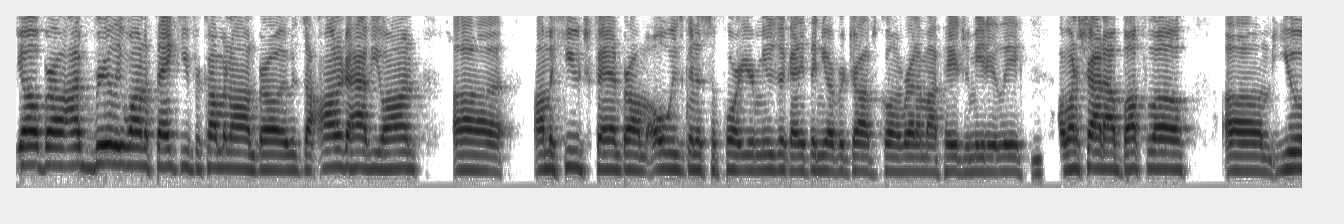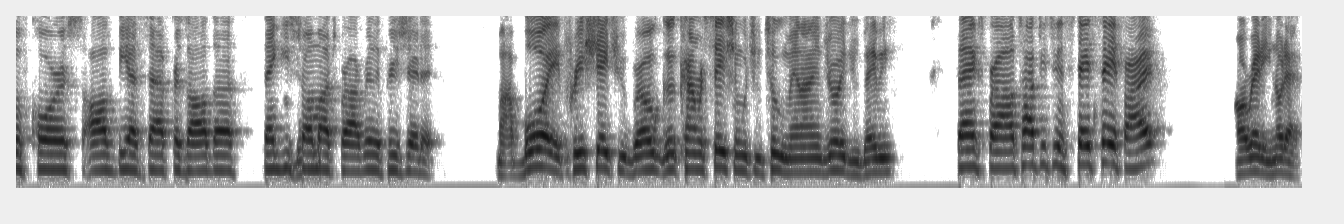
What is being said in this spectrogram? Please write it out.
Yo, bro, I really want to thank you for coming on, bro. It was an honor to have you on. Uh, I'm a huge fan, bro. I'm always gonna support your music. Anything you ever drops, going right on my page immediately. Mm-hmm. I want to shout out Buffalo, um, you of course, all of BSF, Griselda. Thank you so much, bro. I really appreciate it. My boy, appreciate you, bro. Good conversation with you too, man. I enjoyed you, baby. Thanks, bro. I'll talk to you soon. Stay safe, all right? Already, you know that.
